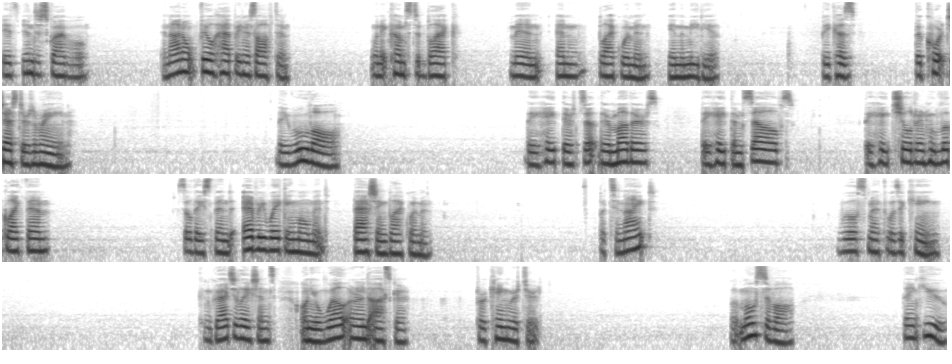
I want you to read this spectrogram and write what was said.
It's indescribable. And I don't feel happiness often when it comes to black men and black women in the media because the court jesters reign. They rule all. They hate their, their mothers. They hate themselves. They hate children who look like them. So they spend every waking moment bashing black women. But tonight, Will Smith was a king. Congratulations on your well earned Oscar for King Richard. But most of all, thank you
